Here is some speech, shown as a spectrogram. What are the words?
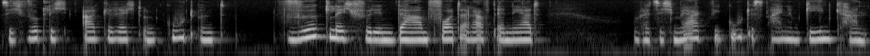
sich wirklich artgerecht und gut und wirklich für den Darm vorteilhaft ernährt und plötzlich merkt, wie gut es einem gehen kann.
